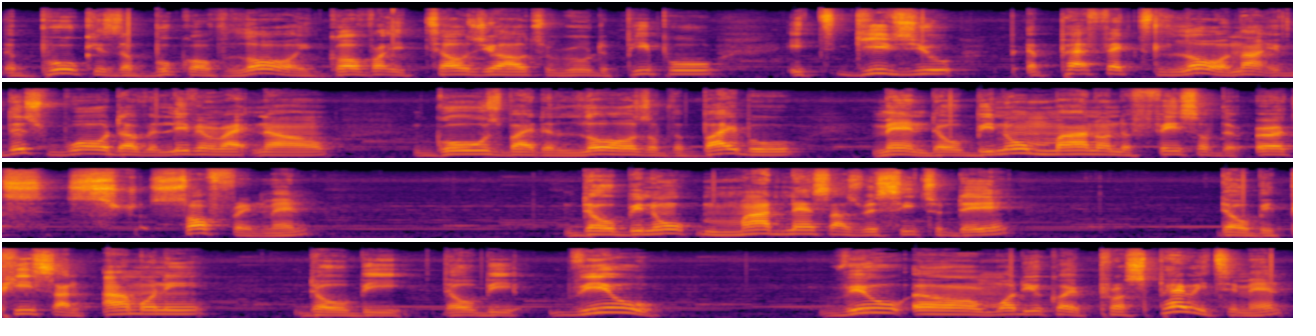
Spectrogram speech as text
The book is a book of law. It governs, it tells you how to rule the people. It gives you a perfect law. Now, if this world that we're living right now goes by the laws of the Bible, man, there will be no man on the face of the earth suffering, man. There will be no madness as we see today. There will be peace and harmony. There will be there will be real, real um what do you call it? Prosperity, man.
